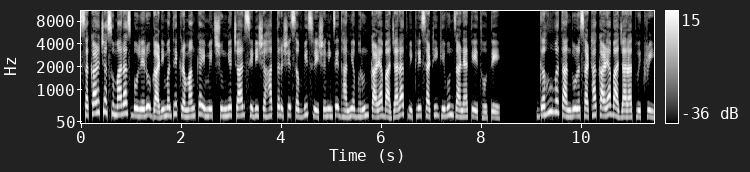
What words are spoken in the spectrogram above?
सकाळच्या सुमारास बोलेरो गाडीमध्ये क्रमांक एम एच शून्य चार सीडी शहात्तरशे सव्वीस रेशनिंगचे धान्य भरून काळ्या बाजारात विक्रीसाठी घेऊन जाण्यात येत होते. गहू व तांदूळ साठा काळ्या बाजारात विक्री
